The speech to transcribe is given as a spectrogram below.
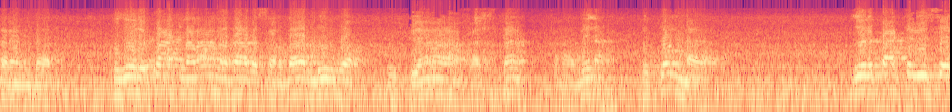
سره امداد حضور پاک لرانه دا د سردار لور و بیا خسته قابله حکم نه حضور پاک ته ویسه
